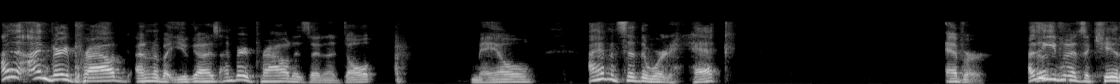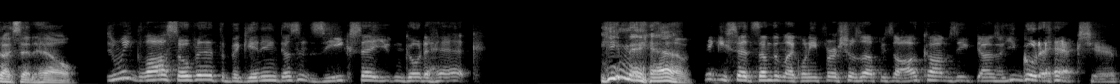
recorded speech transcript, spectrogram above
I, I'm very proud. I don't know about you guys. I'm very proud as an adult male. I haven't said the word heck ever. I think even as a kid, I said hell. Didn't we gloss over that at the beginning? Doesn't Zeke say you can go to heck? He may have. I think he said something like when he first shows up, he's like, I'll calm Zeke down. He's like, you can go to heck, Sheriff.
